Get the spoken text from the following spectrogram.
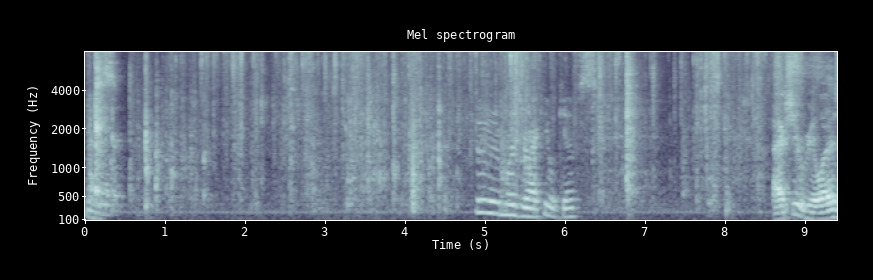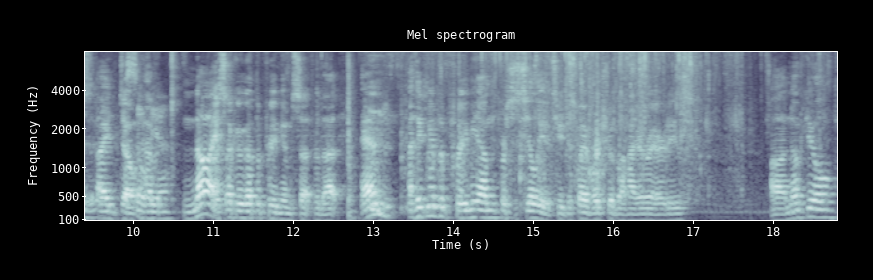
Nice. Uh, more Dracula gifts. I actually realized I don't Sylvia. have. Nice! Okay, we got the premium set for that. And I think we have the premium for Cecilia too, just by virtue of the higher rarities. Uh, Nokiel.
